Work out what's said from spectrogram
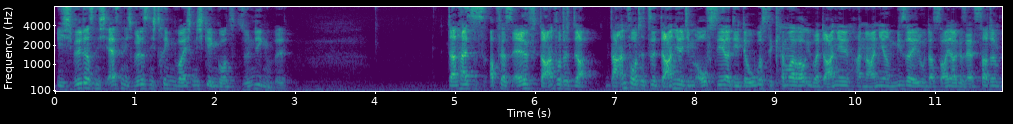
Ich will das nicht essen, ich will das nicht trinken, weil ich nicht gegen Gott sündigen will. Dann heißt es ab Vers 11, da antwortete, da antwortete Daniel dem Aufseher, den der oberste Kämmerer über Daniel, Hanania, Misael und Asaja gesetzt hatte,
